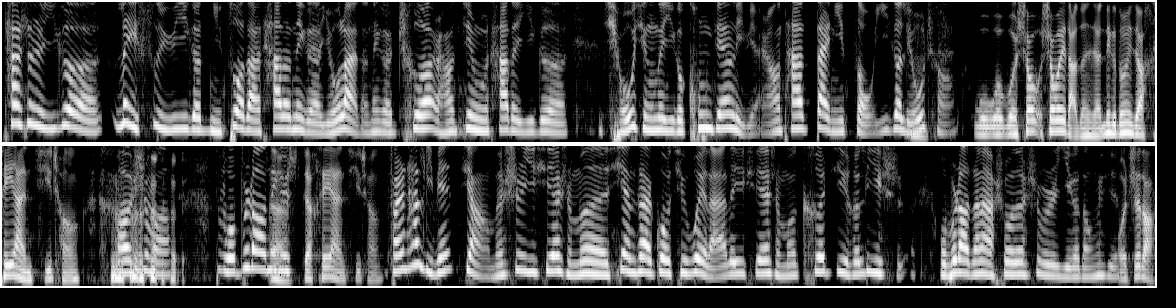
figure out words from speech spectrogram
它是一个类似于一个你坐在它的那个游览的那个车。车，然后进入它的一个球形的一个空间里边，然后它带你走一个流程。我我我稍稍微打断一下，那个东西叫黑暗骑乘哦，是吗？我不知道那个叫黑暗骑乘。反正它里边讲的是一些什么现在、过去、未来的一些什么科技和历史。我不知道咱俩说的是不是一个东西。我知道，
